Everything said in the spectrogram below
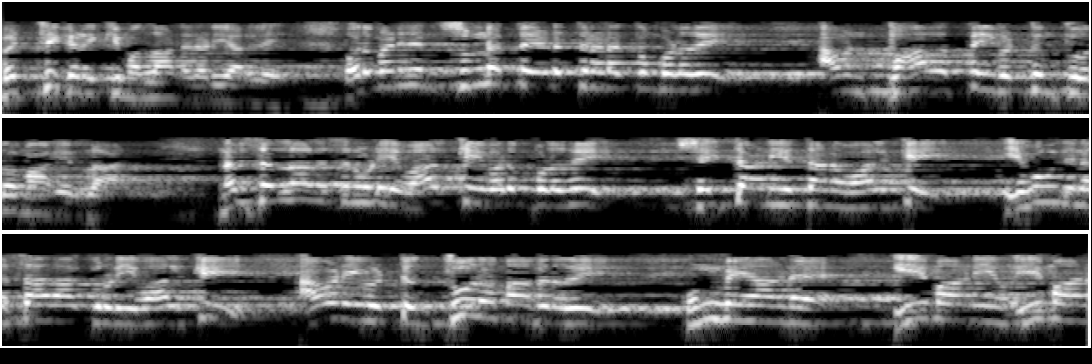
வெற்றி கிடைக்கும் அல்லான நடிகார்களே. ஒரு மனிதன் சுண்ணத்தை எடுத்து நடக்கும் பொழுது அவன் பாவத்தை விட்டும் தூரமாகிறான் நபிசல்லாசனுடைய வாழ்க்கை வரும் பொழுது சைத்தானியத்தான வாழ்க்கை யகுதி நசாராக்களுடைய வாழ்க்கை அவனை விட்டு தூரமாகிறது உண்மையான ஈமானியம் ஈமான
